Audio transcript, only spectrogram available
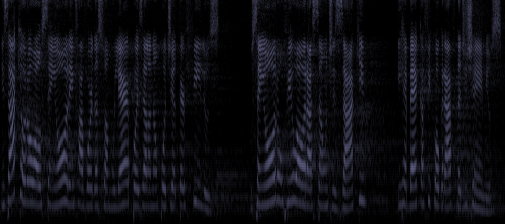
Isaac orou ao Senhor em favor da sua mulher, pois ela não podia ter filhos. O Senhor ouviu a oração de Isaac e Rebeca ficou grávida de gêmeos.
